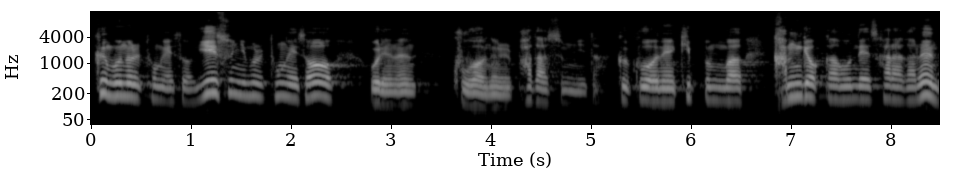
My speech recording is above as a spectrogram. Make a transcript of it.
그 문을 통해서 예수님을 통해서 우리는 구원을 받았습니다. 그 구원의 기쁨과 감격 가운데 살아가는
